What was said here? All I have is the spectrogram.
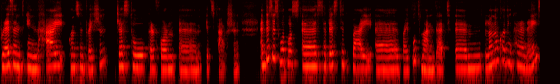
present in high concentration just to perform um, its function. And this is what was uh, suggested by, uh, by Guttman that um, non-encoding RNAs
